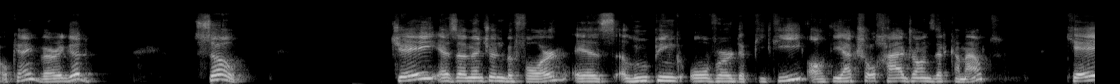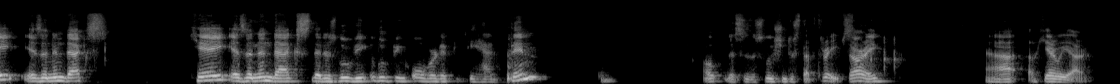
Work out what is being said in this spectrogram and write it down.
Okay, very good. So J, as I mentioned before, is looping over the PT of the actual hadrons that come out. K is an index. K is an index that is looping, looping over the PT hat bin. Oh, this is the solution to step three, sorry. Uh, here we are,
